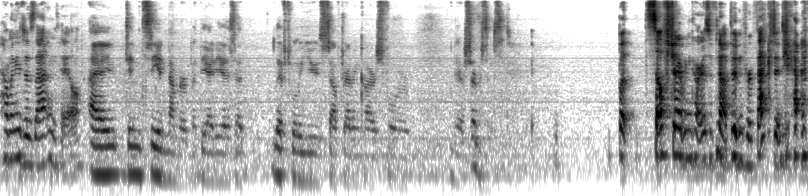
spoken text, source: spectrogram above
How many does that entail? I didn't see a number, but the idea is that Lyft will use self-driving cars for their services. But self-driving cars have not been perfected yet.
